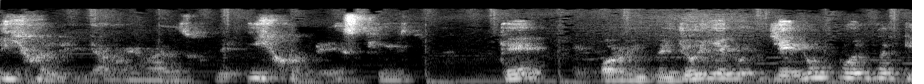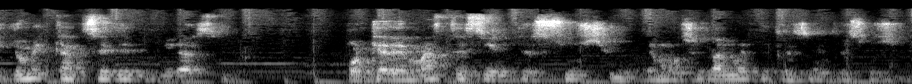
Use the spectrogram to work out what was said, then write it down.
híjole, ya me va a descubrir, híjole, es que, qué horrible. Yo llego, llegué a un punto en que yo me cansé de vivir así. porque además te sientes sucio, emocionalmente te sientes sucio.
